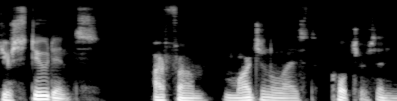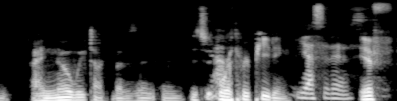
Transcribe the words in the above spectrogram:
your students are from marginalized cultures. And I know we've talked about this, and, and it's Yeah. worth repeating. Yes, it is. If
